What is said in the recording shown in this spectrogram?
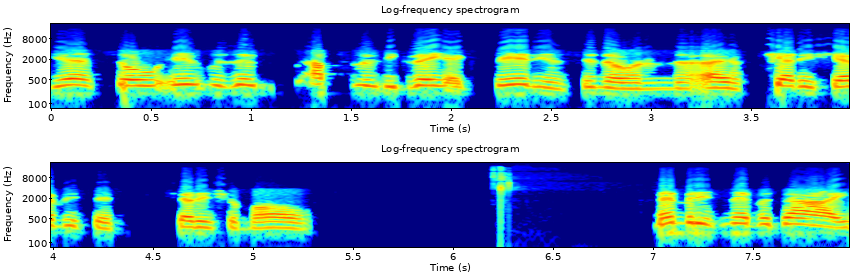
Yeah, so it was an absolutely great experience, you know, and I cherish everything, cherish them all. Memories never die.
